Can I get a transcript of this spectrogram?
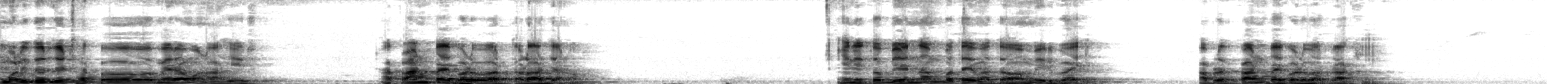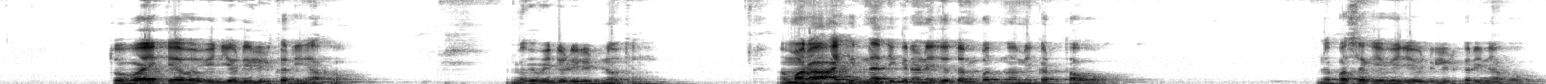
મુરલીધર જે ઠાકોર મેરામણ આહિર. આ કાનભાઈ ભળવાર તળાજાનો. એની તો બે નામ બતાવ્યા તો અમીરભાઈ. આપણે કાનભાઈ ભળવાર રાખી. તો ભાઈ કે હવે વીડિયો ડિલીટ કરી નાખો. મેં કે વીડિયો ડિલીટ ન થાય. અમારા આહિરના દીકરાને જો તમે બદનામી કરતા હો ને પછી કે વીડિયો ડિલીટ કરી નાખો.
